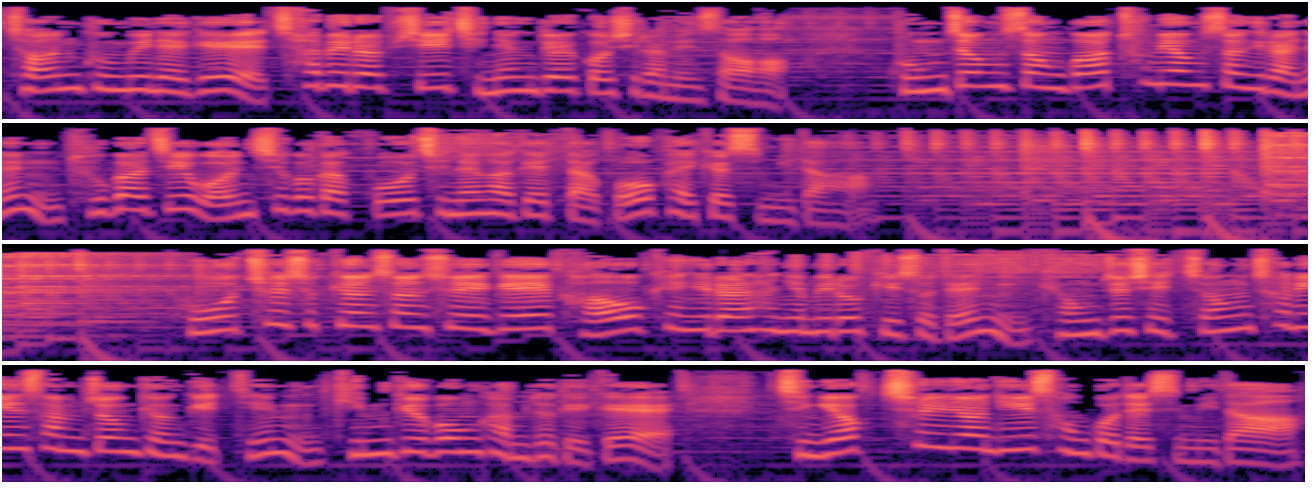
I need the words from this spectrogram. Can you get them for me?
전 국민에게 차별 없이 진행될 것이라면서 공정성과 투명성이라는 두 가지 원칙을 갖고 진행하겠다고 밝혔습니다. 고 최숙현 선수에게 가혹행위를 한 혐의로 기소된 경주시청 철인 3종 경기팀 김규봉 감독에게 징역 7년이 선고됐습니다.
